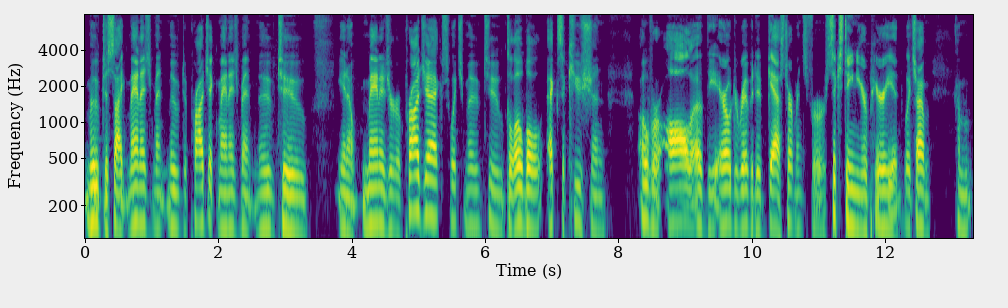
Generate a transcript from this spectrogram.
moved to site management, moved to project management, moved to, you know, manager of projects, which moved to global execution over all of the aeroderivative gas turbines for 16 year period, which I'm I'm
